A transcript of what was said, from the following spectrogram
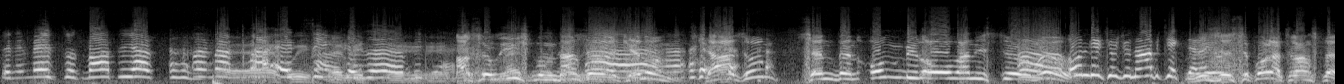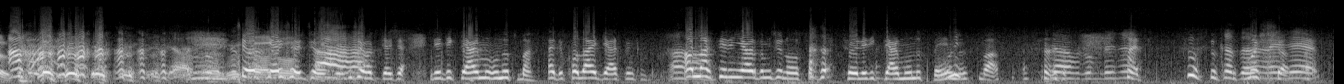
Seni mesut bahtiyar ananla etsin kızım. Asıl iş bundan sonra Kenan. Kazım, senden 11 oğlan istiyorum. ha. 11 çocuğu ne yapacaklar? Rize Spor'a transfer. çok yaşa çocuğum, çok yaşa. Dediklerimi unutma. Hadi kolay gelsin kızım. Allah senin yardımcın olsun. Söylediklerimi unutma, değil mi? Unutmam. Yavrum benim. Hadi. Sus sus, Kızım maşallah. benim.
